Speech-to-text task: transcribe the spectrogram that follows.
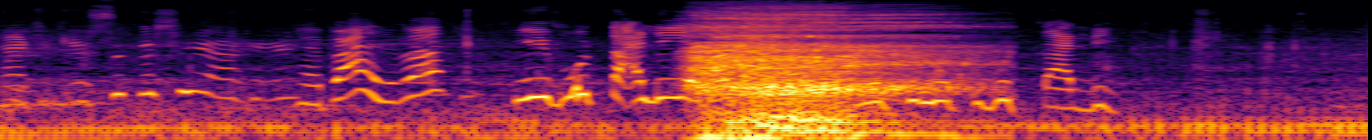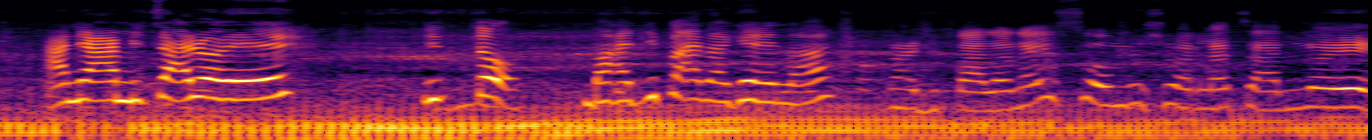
माझी केस कशी आहे? हे बघ हे बघ. ही मोठी मोठी भूत आली. आणि आम्ही चालू आहे इथं भाजीपाला घ्यायला. भाजीपाला नाही सोमेश्वरला चाललोय.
